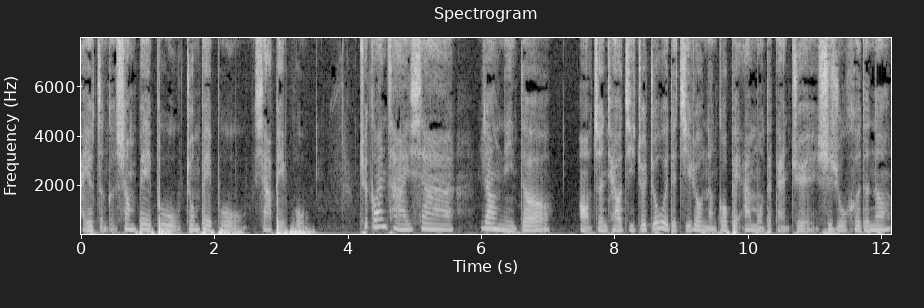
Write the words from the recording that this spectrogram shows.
还有整个上背部、中背部、下背部，去观察一下，让你的哦整条脊椎周围的肌肉能够被按摩的感觉是如何的呢？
